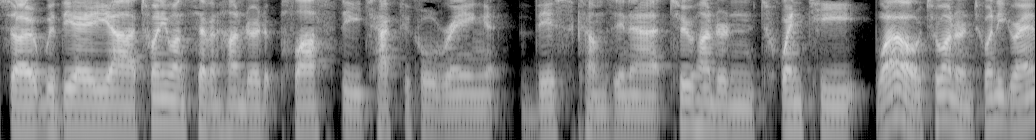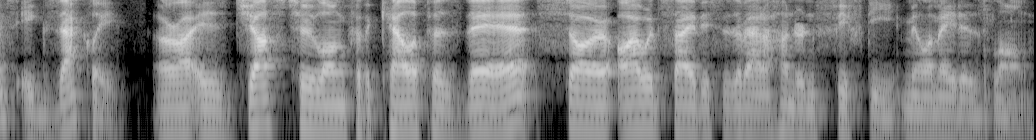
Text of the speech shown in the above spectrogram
So with the uh, 21700 plus the tactical ring, this comes in at 220, wow, 220 grams exactly. All right, it is just too long for the calipers there. So I would say this is about 150 millimeters long.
